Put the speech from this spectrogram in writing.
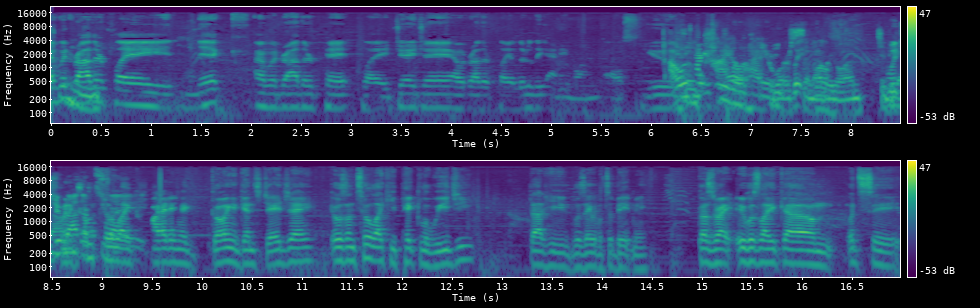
I would I- rather play Nick. I would rather pay, play JJ. I would rather play literally anyone else. You. I I was think actually- Kyle had it worse wait, than well, everyone. Would you when it honest. rather comes to like fighting a, going against JJ, it was until like he picked Luigi that he was able to beat me. Because right, it was like um, let's see,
